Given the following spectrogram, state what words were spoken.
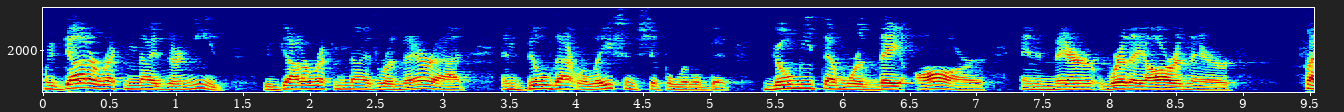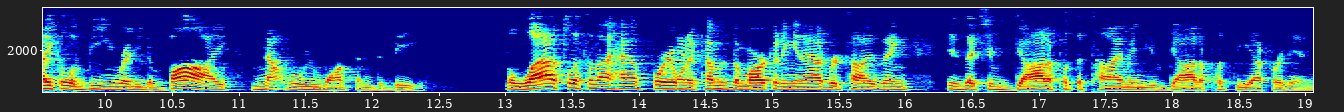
We've got to recognize their needs. We've got to recognize where they're at and build that relationship a little bit. Go meet them where they are and in their where they are in their cycle of being ready to buy, not where we want them to be. The last lesson I have for you when it comes to marketing and advertising is that you've got to put the time in, you've got to put the effort in.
